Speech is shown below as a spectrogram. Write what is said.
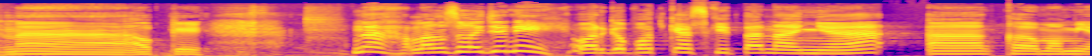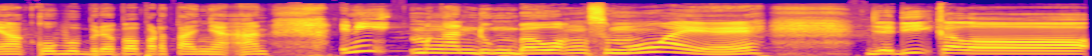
Nah, oke. Nah, langsung aja nih warga podcast kita nanya eh, ke mami aku beberapa pertanyaan. Ini mengandung bawang semua ya. Jadi kalau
